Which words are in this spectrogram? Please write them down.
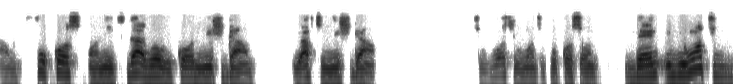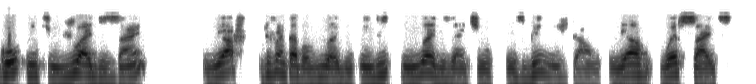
and focus on it. That's what we call niche down. You have to niche down to what you want to focus on. Then, if you want to go into UI design, we have different type of UI in this in UI design too. It's being niche down. We have websites,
